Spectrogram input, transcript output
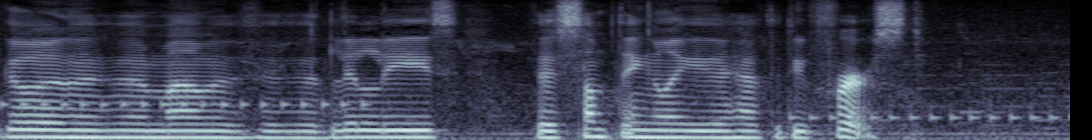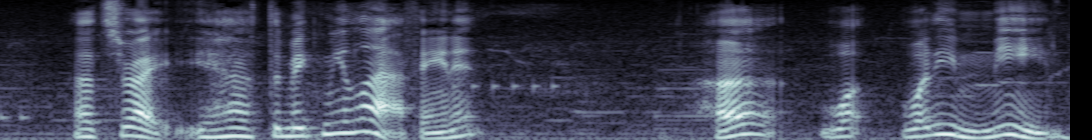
go to mom little East. There's something like you have to do first. That's right. You have to make me laugh, ain't it? Huh? What? What do you mean?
